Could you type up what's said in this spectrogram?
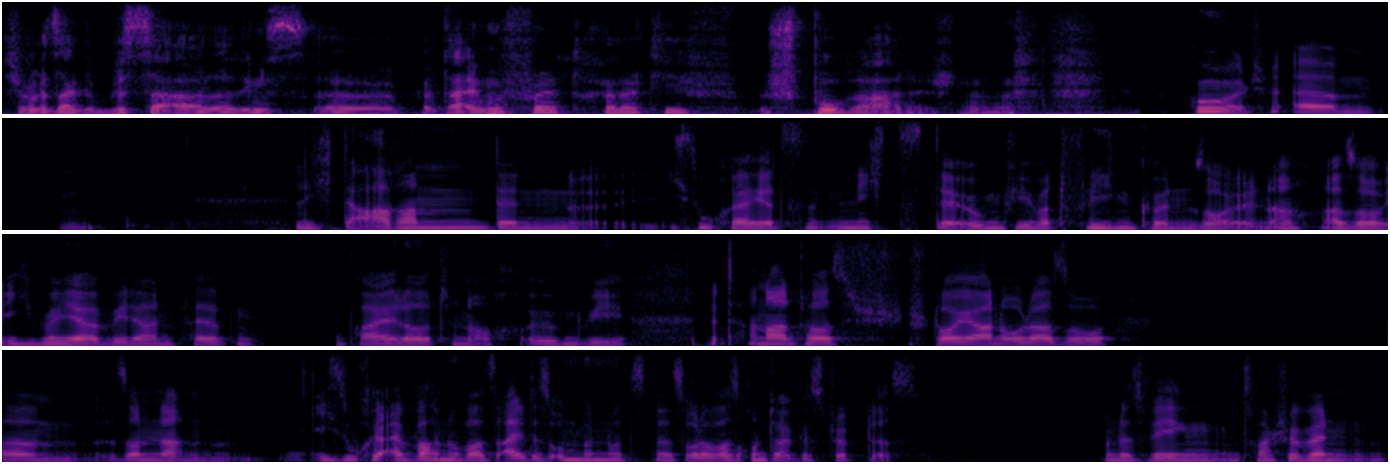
Ich wollte sagen, du bist da allerdings äh, bei deinem Thread relativ sporadisch, ne? Gut, ähm, liegt daran, denn ich suche ja jetzt nichts, der irgendwie was fliegen können soll, ne? Also ich will ja weder einen Falcon Pilot noch irgendwie eine Thanatos steuern oder so. Ähm, sondern ich suche einfach nur was Altes, Unbenutztes oder was runtergestripptes. Und deswegen, zum Beispiel, wenn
